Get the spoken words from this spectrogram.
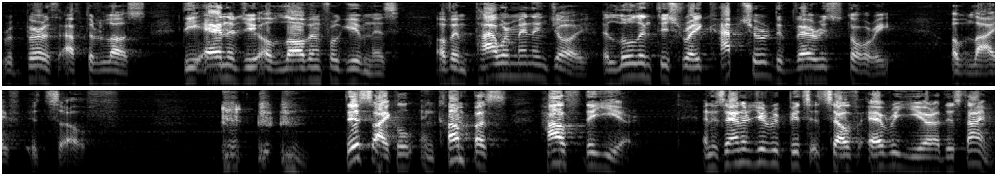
rebirth after loss, the energy of love and forgiveness, of empowerment and joy. Elul and Tishrei capture the very story of life itself. this cycle encompasses half the year, and its energy repeats itself every year at this time.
